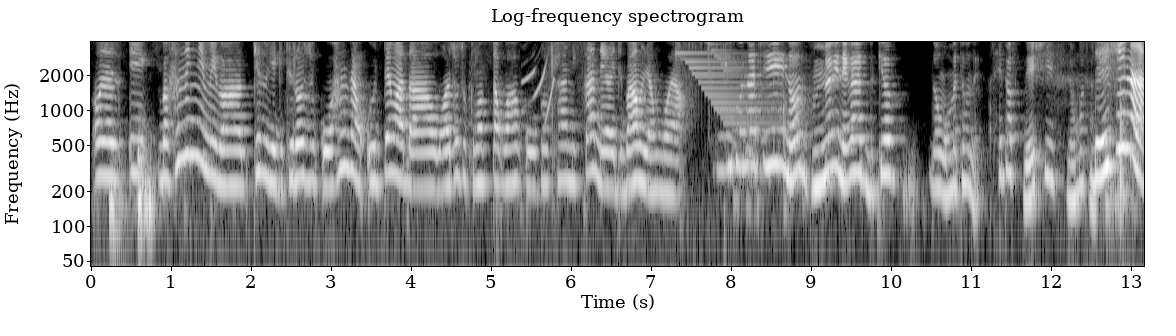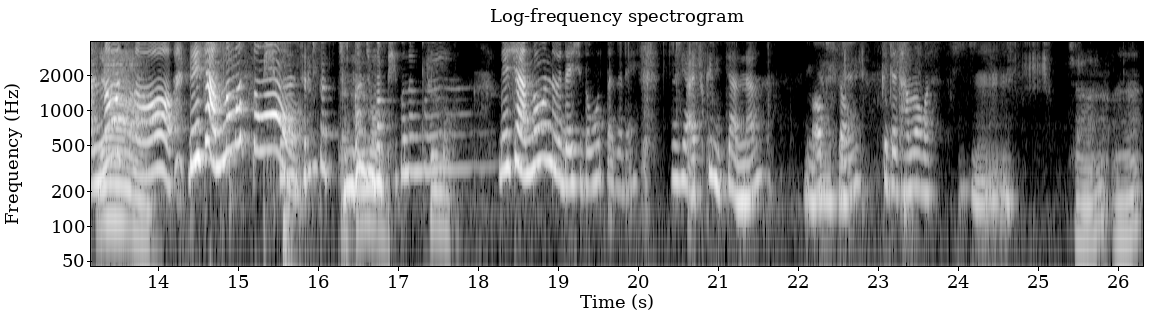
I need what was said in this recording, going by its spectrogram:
어 이 막 선생님이 막 계속 얘기 들어주고 항상 올 때마다 와줘서 고맙다고 하고 그렇게 하니까 내가 이제 마음을 연 거야. 피곤하지. 넌 분명히 내가 느껴 너 엄마 때문에 새벽 4시 넘어졌어. 4시는 안 야. 넘었어. 4시 안 넘었어. 저러니까 중간중간 뭐, 피곤한 거야. 뭐. 4시 안 넘었는데 왜 4시 넘었다 그래? 여기 아이스크림 있지 않나? 없어. 그때 다 먹었어. 자, 어.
